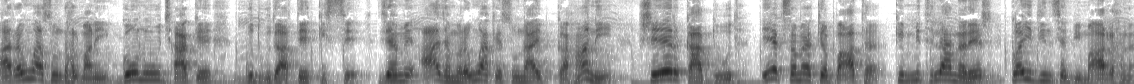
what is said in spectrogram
आ रउआ सुन रहल बानी गोनू झा के गुदगुदाते किस्से। जे हमें आज हम रउआ के सुनाई कहानी शेर का दूध एक समय के बात है कि मिथिला नरेश कई दिन से बीमार रहने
